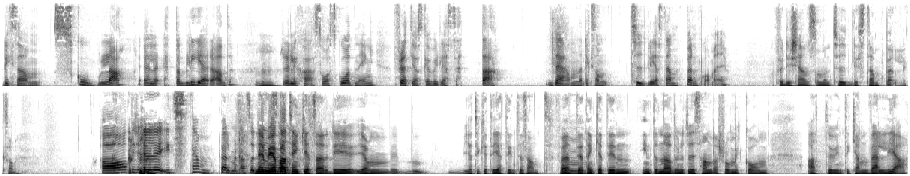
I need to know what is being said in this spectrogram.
liksom, skola eller etablerad Mm. religiös åskådning för att jag ska vilja sätta den liksom, tydliga stämpeln på mig. För det känns som en tydlig stämpel. Liksom. Ja, det, eller ett stämpel men alltså Nej men en jag bara sån- tänker så här, det är, jag, jag tycker att det är jätteintressant. För Mm. att jag tänker att det inte nödvändigtvis handlar så mycket om att du inte kan välja.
